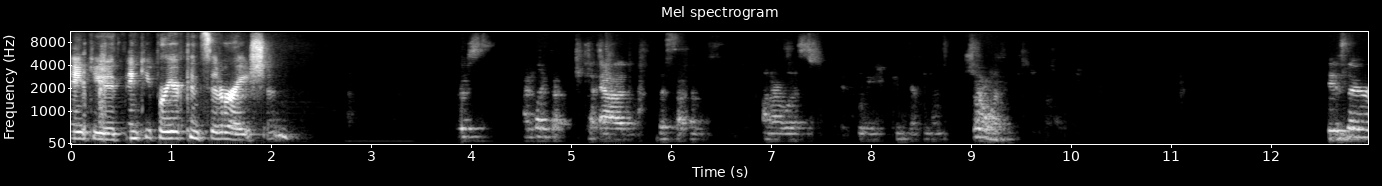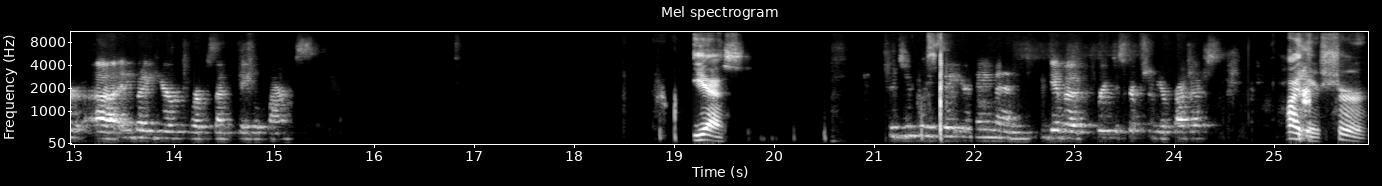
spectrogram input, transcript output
Thank you. Thank you for your consideration. Bruce, I'd like to to add the seventh on our list, if we can hear from them. Certainly. Is there uh, anybody here to represent Fable Farms? Yes. Could you please state your name and give a brief description of your project? Hi there. Sure.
